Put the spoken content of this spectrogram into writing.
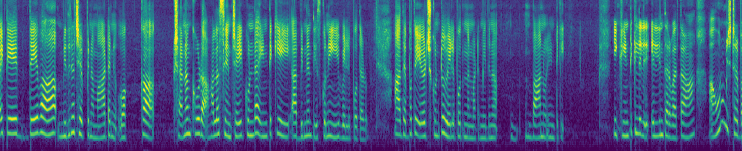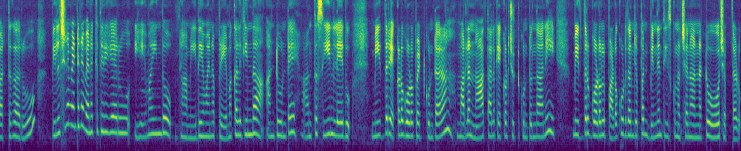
అయితే దేవ మిథున చెప్పిన మాటని ఒక్క క్షణం కూడా ఆలస్యం చేయకుండా ఇంటికి ఆ బిందెని తీసుకొని వెళ్ళిపోతాడు. ఆ దెబ్బతో ఏడ్చుకుంటూ వెళ్ళిపోతుందన్నమాట మిథున బాను ఇంటికి. ఇంక ఇంటికి వెళ్ళి- వెళ్ళిన తర్వాత అవును మిస్టర్ భర్త గారు పిలిచిన వెంటనే వెనక్కి తిరిగారు. ఏమైందో? నా మీద ఏమైనా ప్రేమ కలిగిందా? అంటూ ఉంటే అంత సీన్ లేదు. మీ ఇద్దరు ఎక్కడ గొడవ పెట్టుకుంటారా? మరలా నా తలకి ఎక్కడ చుట్టుకుంటుందా అని మీ ఇద్దరు గొడవలు పడకూడదని చెప్పని బిందెని తీసుకుని వచ్చాను అన్నట్టు చెప్తాడు.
